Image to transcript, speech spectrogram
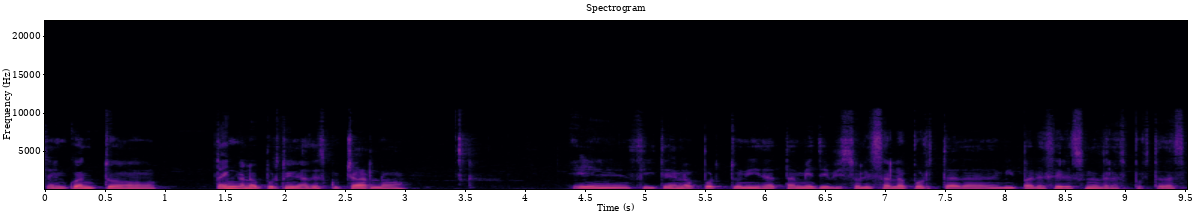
en cuanto tengan la oportunidad de escucharlo. Eh, si tienen la oportunidad también de visualizar la portada, de mi parecer es una de las portadas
